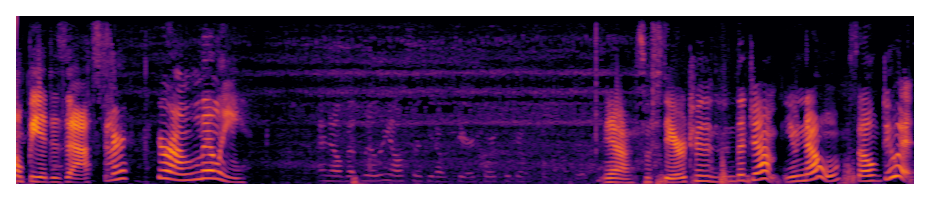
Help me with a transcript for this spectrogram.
Won't be a disaster. You're on Lily. I know, but Lily also, if you don't steer towards the jump, Yeah, so steer to the jump. You know, so do it.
